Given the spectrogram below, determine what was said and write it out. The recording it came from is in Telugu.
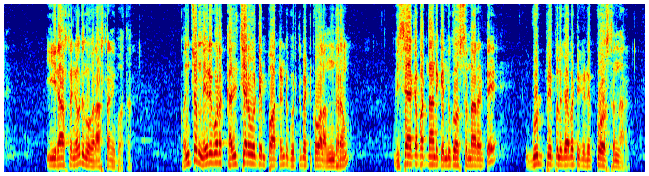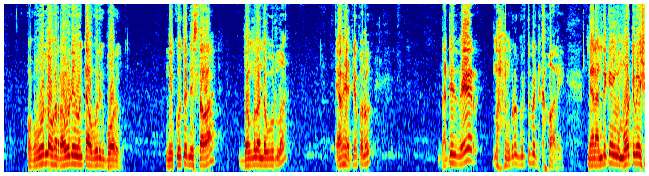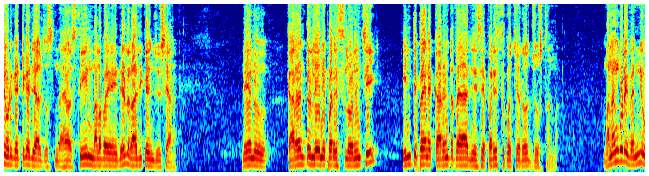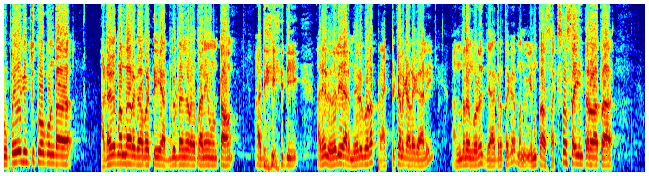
ఈ రాష్ట్రం కాబట్టి ఇంకొక రాష్ట్రానికి పోతారు. కొంచెం మీరు కూడా కల్చర్ ఒకటి ఇంపార్టెంట్ గుర్తుపెట్టుకోవాలి అందరం. విశాఖపట్నానికి ఎందుకు వస్తున్నారంటే గుడ్ పీపుల్ కాబట్టి ఇక్కడ ఎక్కువ వస్తున్నారు. ఒక ఊర్లో ఒక రౌడీ ఉంటే ఆ ఊరికి బోరు. నీ కూతుర్ని ఇస్తావా? దొంగలుండే ఊర్లో? ఏమయ్యా చెప్పరు దట్ ఈస్ వేర్ మనం కూడా గుర్తుపెట్టుకోవాలి. నేను అందుకే ఇంక మోటివేషన్ కూడా గట్టిగా చేయాల్సి వస్తుంది. ఐ హావ్ సీన్ నలభై ఐదేళ్ళు రాజకీయం చూశాను. నేను కరెంటు లేని పరిస్థితిలో నుంచి ఇంటిపైన కరెంటు తయారు చేసే పరిస్థితికి వచ్చే రోజు చూస్తున్నా. మనం కూడా ఇవన్నీ ఉపయోగించుకోకుండా అడగమన్నారు కాబట్టి అడ్డుదండంగా అడుగుతానే ఉంటాం. అది ఇది అనేది వదిలేయాలి. మీరు కూడా ప్రాక్టికల్గా అడగాలి. అందరం కూడా జాగ్రత్తగా మనం ఇంత సక్సెస్ అయిన తర్వాత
